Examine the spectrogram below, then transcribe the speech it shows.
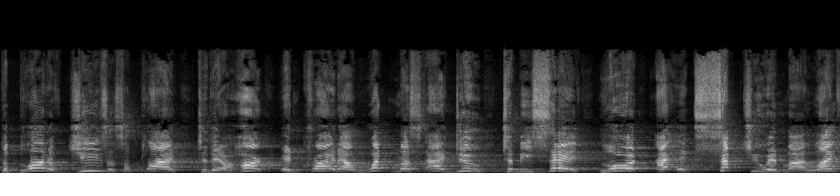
the blood of Jesus applied to their heart and cried out, What must I do to be saved? Lord, I accept you in my life.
